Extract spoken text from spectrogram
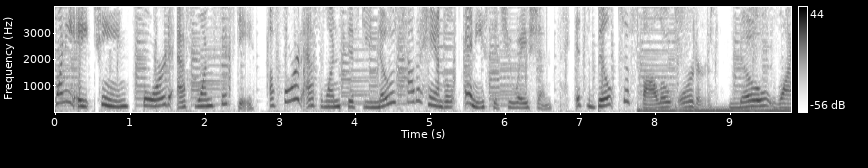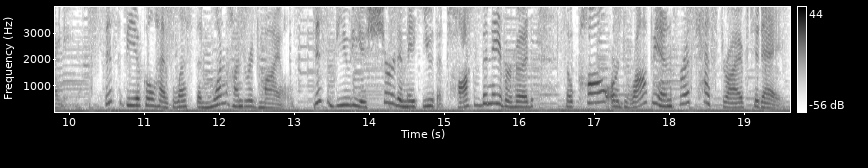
2018 Ford F-150. A Ford F-150 knows how to handle any situation. It's built to follow orders, no whining. This vehicle has less than 100 miles. This beauty is sure to make you the talk of the neighborhood, so call or drop in for a test drive today.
